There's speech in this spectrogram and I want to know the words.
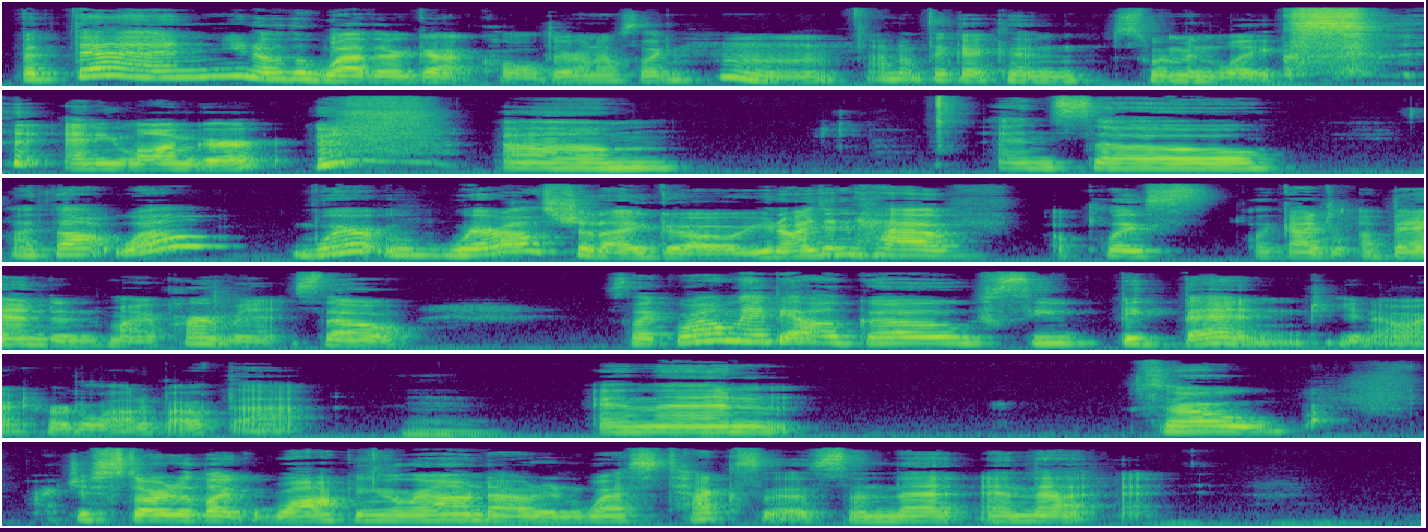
But then, you know, the weather got colder and I was like, hmm, I don't think I can swim in lakes any longer. Um, and so I thought, well, where where else should I go? You know, I didn't have a place like I'd abandoned my apartment. So it's like, well, maybe I'll go see Big Bend. You know, I'd heard a lot about that. Mm. And then so I just started like walking around out in West Texas and that and that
